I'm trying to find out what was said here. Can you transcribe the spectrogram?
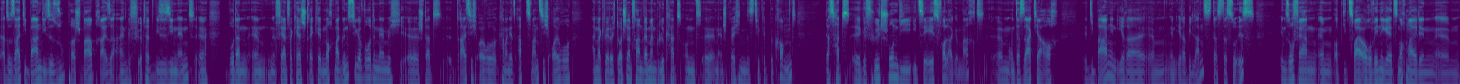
also seit die Bahn diese super Sparpreise eingeführt hat, wie sie sie nennt, äh, wo dann ähm, eine Fernverkehrsstrecke noch mal günstiger wurde, nämlich äh, statt 30 äh, Euro kann man jetzt ab 20 Euro einmal quer durch Deutschland fahren, wenn man Glück hat und äh, ein entsprechendes Ticket bekommt. Das hat äh, gefühlt schon die ICEs voller gemacht. Ähm, und das sagt ja auch die Bahn in ihrer, ähm, in ihrer Bilanz, dass das so ist. Insofern, ähm, ob die 2 Euro weniger jetzt nochmal den, ähm,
